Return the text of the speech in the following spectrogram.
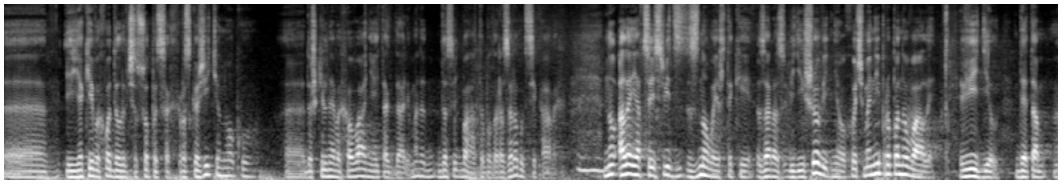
е, які виходили в часописах Розкажіть онуку, дошкільне виховання і так далі. У мене досить багато було розробок цікавих. Ну, але я в цей світ знову ж таки зараз відійшов від нього, хоч мені пропонували відділ, де там е,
